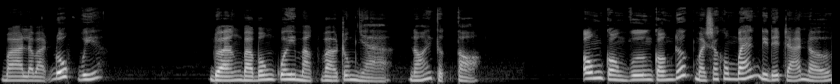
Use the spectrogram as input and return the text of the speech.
Bà là bà đốt vía. Đoạn bà bông quay mặt vào trong nhà Nói thật to. Ông còn vườn còn đất mà sao không bán đi để trả nợ?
